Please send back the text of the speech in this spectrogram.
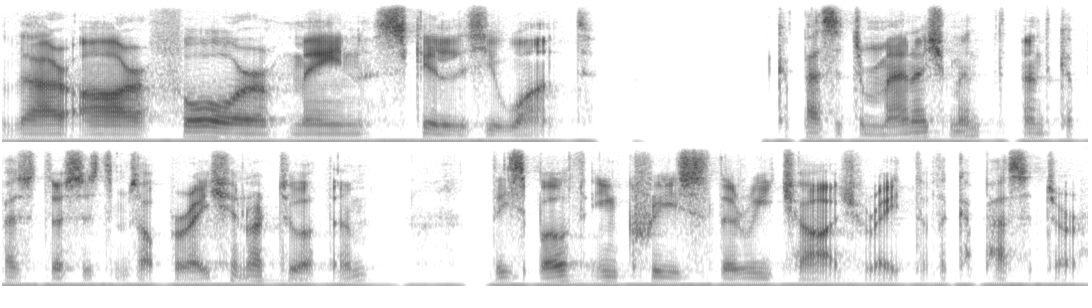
there are four main skills you want. Capacitor management and capacitor systems operation are two of them. These both increase the recharge rate of the capacitor.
